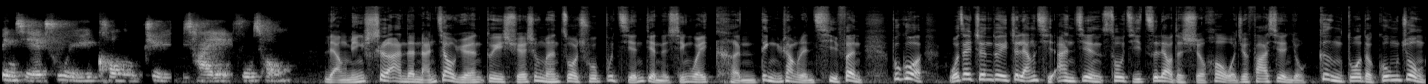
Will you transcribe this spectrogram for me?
并且出于恐惧才服从。两名涉案的男教员对学生们做出不检点的行为，肯定让人气愤。不过，我在针对这两起案件搜集资料的时候，我就发现有更多的公众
